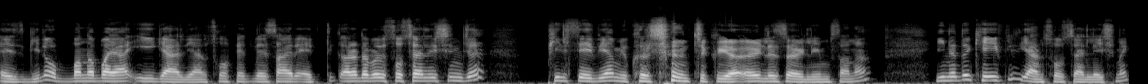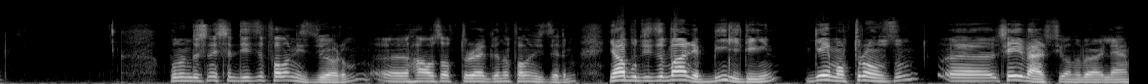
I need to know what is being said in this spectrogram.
Ezgi ile. O bana bayağı iyi geldi yani sohbet vesaire ettik. Arada böyle sosyalleşince pil seviyem yukarı çıkıyor öyle söyleyeyim sana. Yine de keyifli yani sosyalleşmek. Bunun dışında işte dizi falan izliyorum. Ee, House of Dragon'ı falan izledim. Ya bu dizi var ya bildiğin Game of Thrones'un e, şey versiyonu böyle.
